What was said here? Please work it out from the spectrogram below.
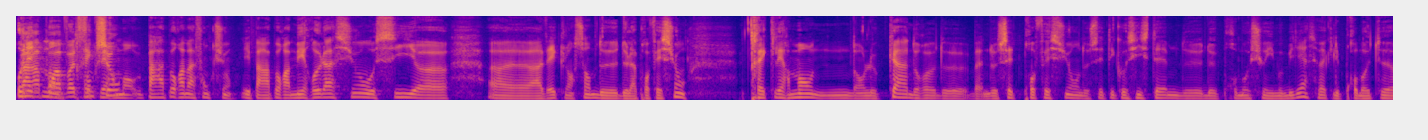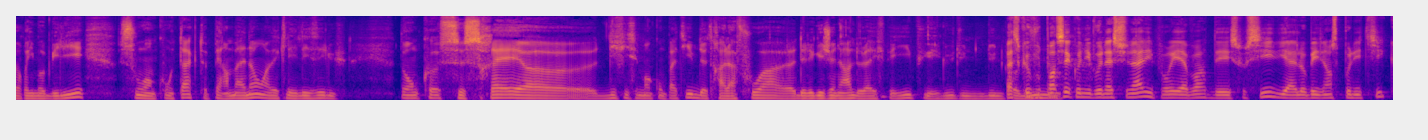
par rapport à votre fonction Par rapport à ma fonction et par rapport à mes relations aussi euh, euh, avec l'ensemble de, la profession. très clairement, dans le cadre de, ben, de, cette profession, de cet écosystème de, promotion immobilière, c'est vrai que les promoteurs immobiliers sont en contact permanent avec les élus. Donc euh, ce serait euh, difficilement compatible d'être à la fois euh, délégué général de la FPI puis élu d'une commune. Parce que vous pensez qu'au niveau national, il pourrait y avoir des soucis liés à l'obédience politique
